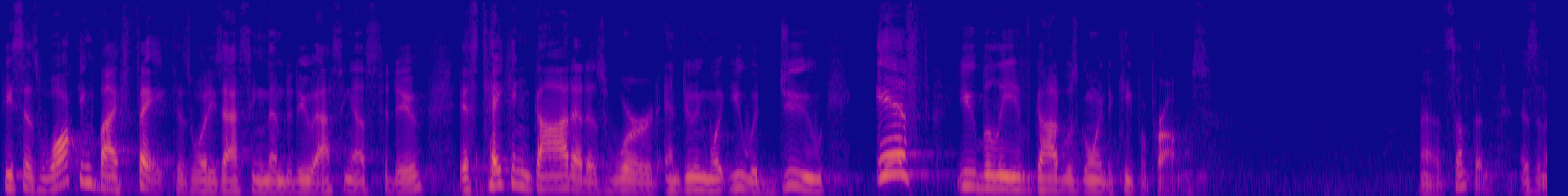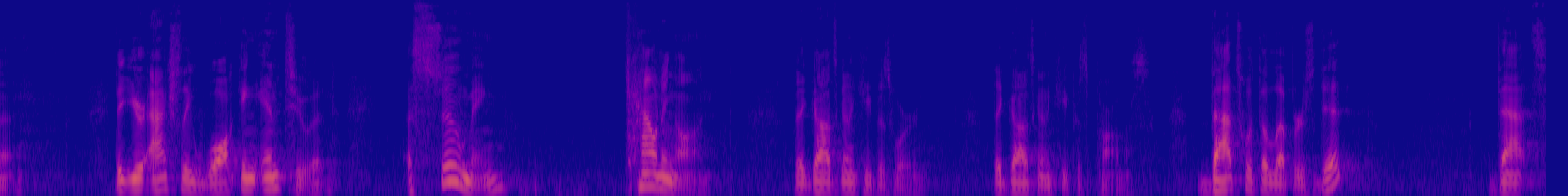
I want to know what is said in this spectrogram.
He says, Walking by faith is what he's asking them to do, asking us to do, is taking God at his word and doing what you would do if you believe God was going to keep a promise. Now, that's something, isn't it? That you're actually walking into it, assuming, counting on that God's going to keep his word, that God's going to keep his promise. That's what the lepers did. That's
